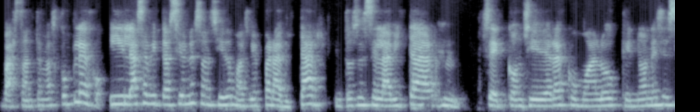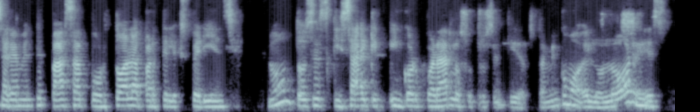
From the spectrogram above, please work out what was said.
bastante más complejo. Y las habitaciones han sido más bien para habitar. Entonces el habitar se considera como algo que no necesariamente pasa por toda la parte de la experiencia, ¿no? Entonces quizá hay que incorporar los otros sentidos. También como el olor es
